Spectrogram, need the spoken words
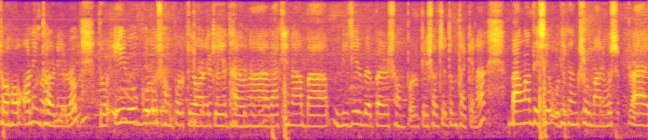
সহ অনেক ধরনের রোগ। তো এই রোগগুলো সম্পর্কে অনেকে ধারণা রাখে না বা নিজের ব্যাপার সম্পর্কে সচেতন থাকে না। বাংলাদেশে অধিকাংশ মানুষ প্রায়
